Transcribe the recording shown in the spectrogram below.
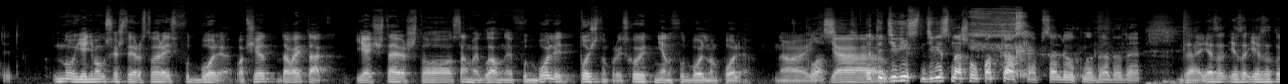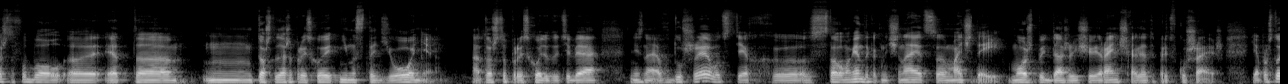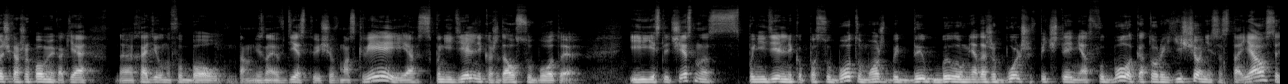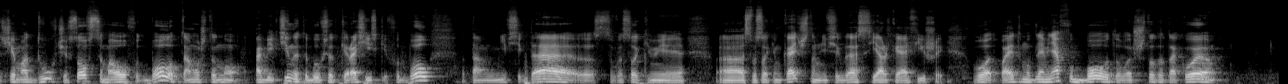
Ну, я не могу сказать, что я растворяюсь в футболе. Вообще, давай так. Я считаю, что самое главное в футболе точно происходит не на футбольном поле. А, Класс. Я... Это девиз, девиз нашего подкаста, абсолютно, да-да-да. Да, я за, я, за, я за то, что футбол э, это м, то, что даже происходит не на стадионе, а то, что происходит у тебя, не знаю, в душе вот с тех, э, с того момента, как начинается матч-дей. Может быть, даже еще и раньше, когда ты предвкушаешь. Я просто очень хорошо помню, как я э, ходил на футбол, там, не знаю, в детстве еще в Москве, и я с понедельника ждал субботы. И, если честно, с понедельника по субботу, может быть, было у меня даже больше впечатлений от футбола, который еще не состоялся, чем от двух часов самого футбола, потому что, ну, объективно, это был все-таки российский футбол, там не всегда э, с высокими, э, с высоким качеством, не всегда с яркой афишей. Вот, поэтому для меня футбол это вот что-то такое,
